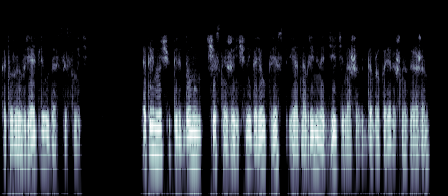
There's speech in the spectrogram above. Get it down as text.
которую вряд ли удастся смыть. Этой ночью перед домом честной женщины горел крест, и одновременно дети наших добропорядочных горожан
